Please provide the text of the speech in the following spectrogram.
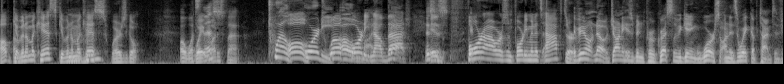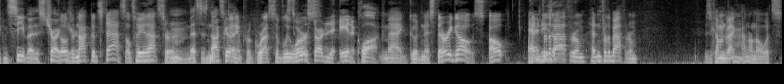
Oh, giving him a kiss, giving him a kiss. Where's he going? Oh, what's Wait, this? what is that? Twelve Oh, forty. 1240. Oh now that gosh. This is, four hours and 40 minutes after. If you don't know, Johnny has been progressively getting worse on his wake up times. If you can see by this chart Those here. are not good stats. I'll tell you that, sir. Mm, this is not It's good. getting progressively School worse. started at eight o'clock. My goodness. There he goes. Oh, heading And for the he's off. bathroom. Heading for the bathroom. Is he coming back? I don't know what's.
